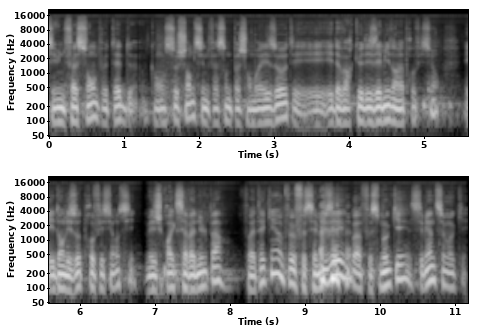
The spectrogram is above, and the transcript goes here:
c'est une façon peut-être, quand on se chambre, c'est une façon de ne pas chambrer les autres et, et d'avoir que des amis dans la profession et dans les autres professions aussi. Mais je crois que ça va nulle part. faut attaquer un peu, faut s'amuser, quoi, faut se moquer. C'est bien de se moquer.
